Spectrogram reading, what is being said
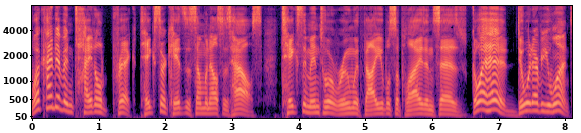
What kind of entitled prick takes their kids to someone else's house, takes them into a room with valuable supplies, and says, Go ahead, do whatever you want.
